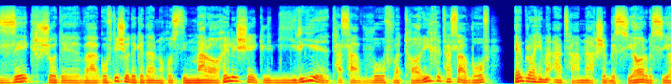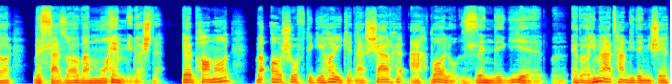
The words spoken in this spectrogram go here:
ذکر شده و گفته شده که در نخستین مراحل شکلگیری تصوف و تاریخ تصوف ابراهیم ادهم نقش بسیار بسیار به سزا و مهمی داشته. ابهامات و آشفتگی هایی که در شرح احوال و زندگی ابراهیم ادهم دیده میشه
